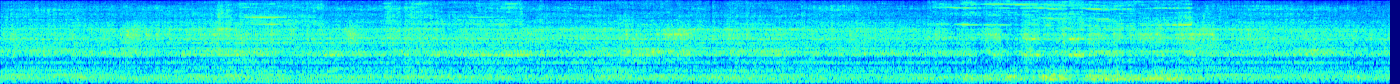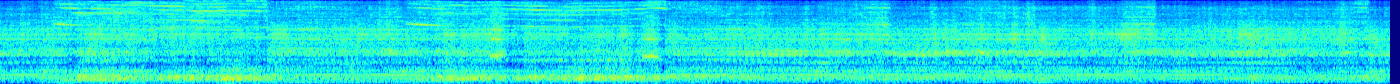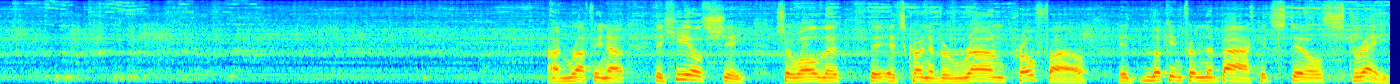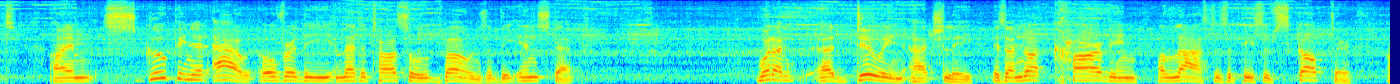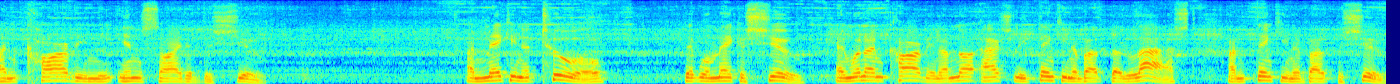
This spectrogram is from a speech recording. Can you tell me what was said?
I'm roughing out the heel sheet. So all the, the it's kind of a round profile. It, looking from the back, it's still straight. I'm scooping it out over the metatarsal bones of the instep. What I'm uh, doing actually is I'm not carving a last as a piece of sculpture. I'm carving the inside of the shoe. I'm making a tool that will make a shoe. And when I'm carving, I'm not actually thinking about the last, I'm thinking about the shoe.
